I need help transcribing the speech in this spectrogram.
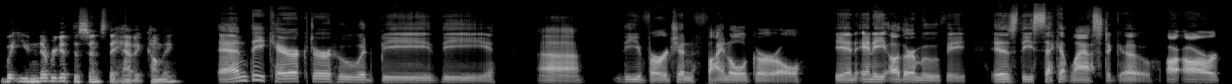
but you never get the sense they have it coming. And the character who would be the uh the virgin final girl in any other movie is the second last to go. Our, our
